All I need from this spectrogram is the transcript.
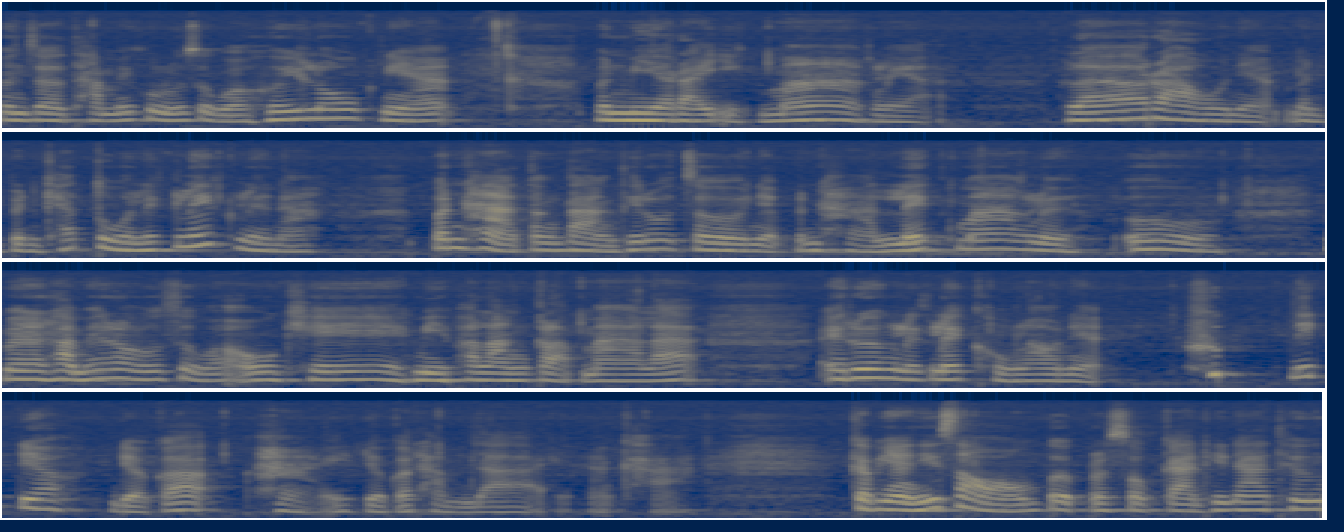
มันจะทำให้คุณรู้สึกว่าเฮ้ยโลกเนี้ยมันมีอะไรอีกมากเลยอะแล้วเราเนี่ยมันเป็นแค่ตัวเล็กๆเลยนะ ปัญหาต่างๆที่เราเจอเนี่ยปัญหาเล็กมากเลย เออมันจะทำให้เรารู้สึกว่าโอเค มีพลังกลับมาแล้วไอ้เรื่องเล็กๆของเราเนี่ยฮึบนิดเดียว เดี๋ยวก็หายเดี๋ยวก็ทำได้นะคะ กับอย่างที่สองเปิดประสบการณ์ที่น่าทึ่ง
